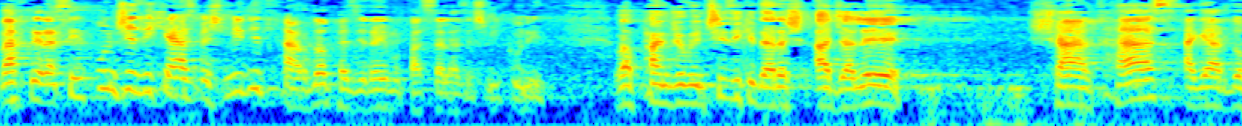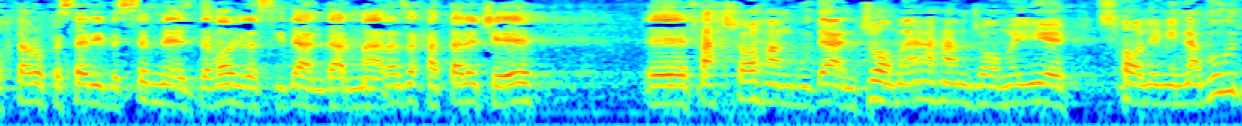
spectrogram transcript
وقتی رسید اون چیزی که بهش می‌دید فردا پذیرایی مفصل ازش می‌کنید. و پنجمین چیزی که درش عجله شرط هست اگر دختر و پسری به سن ازدواج رسیدن در معرض خطر چه؟ فحشا هم بودن. جامعه هم جامعه سالمی نبود.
